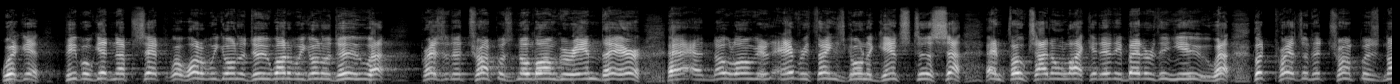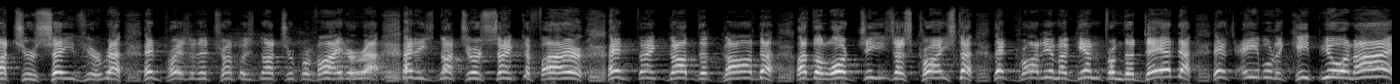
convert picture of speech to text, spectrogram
We're get, people getting upset. Well, what are we going to do? What are we going to do? Uh, President Trump is no longer in there, and no longer everything's going against us. Uh, and folks, I don't like it any better than you. Uh, but President Trump is not your Savior, uh, and President Trump is not your provider, and he's not your sanctifier. And thank God, the God of the Lord Jesus Christ that brought him again from the dead is able to keep you and I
